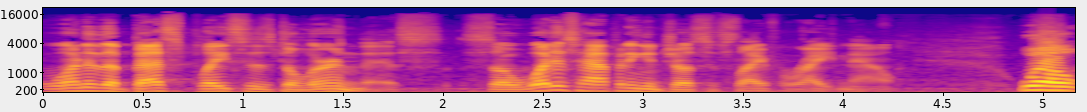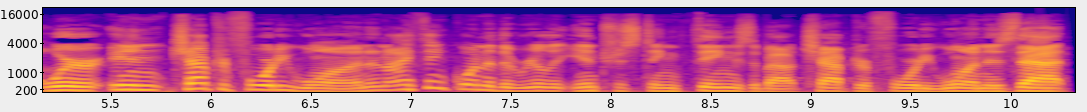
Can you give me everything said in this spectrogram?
one of the best places to learn this. So, what is happening in Joseph's life right now? Well, we're in chapter 41, and I think one of the really interesting things about chapter 41 is that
